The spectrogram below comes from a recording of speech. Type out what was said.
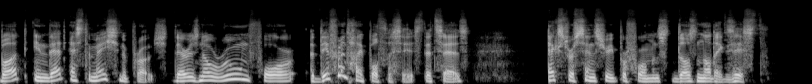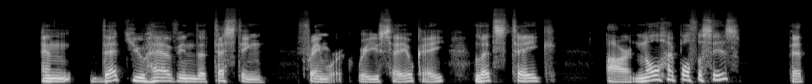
But in that estimation approach, there is no room for a different hypothesis that says extrasensory performance does not exist. And that you have in the testing framework, where you say, okay, let's take our null hypothesis that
